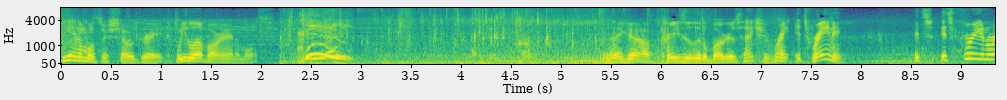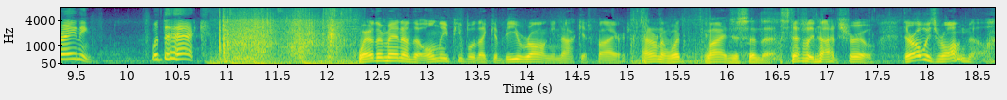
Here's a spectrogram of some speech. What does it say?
the animals are so great. We love our animals. There they go. Crazy little buggers. Actually, right, it's raining. It's it's freaking raining. What the heck? Weathermen are the only people that could be wrong and not get fired. I don't know what why I just said that. It's definitely not true. They're always wrong though.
